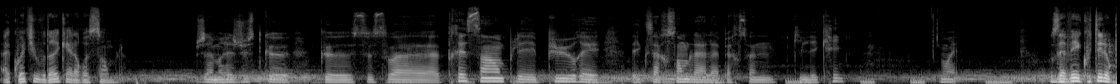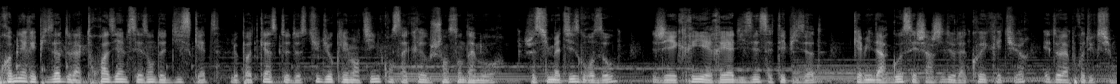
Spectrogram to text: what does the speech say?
à quoi tu voudrais qu'elle ressemble. J'aimerais juste que, que ce soit très simple et pur et, et que ça ressemble à la personne qui l'écrit. Ouais. Vous avez écouté le premier épisode de la troisième saison de Disquette, le podcast de Studio Clémentine consacré aux chansons d'amour. Je suis Mathis Grosot, j'ai écrit et réalisé cet épisode. Camille Dargos s'est chargée de la coécriture et de la production.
